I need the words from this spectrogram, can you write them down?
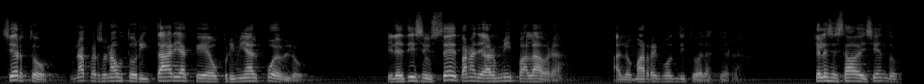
¿cierto? Una persona autoritaria que oprimía al pueblo. Y les dice, ustedes van a llevar mi palabra a lo más recóndito de la tierra. ¿Qué les estaba diciendo?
